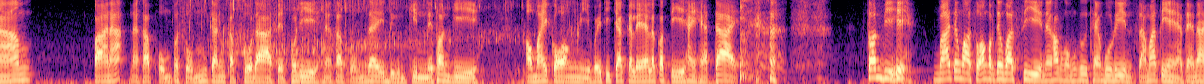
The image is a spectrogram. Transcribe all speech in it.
น้ำปานะนะครับผมผสมกันกับโซดาเสร็จพอดีนะครับผมได้ดื่มกินในท่อนบี เอาไม้กองหนีไว้ที่จักระแลแล้วก็ตีให้แฮดได้ ท่อนบีมาจังหวะ 2 กับจังหวะ 4 นะครับผมก็คือแทมบูรีนสามารถตีให้แฮดแทนได้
